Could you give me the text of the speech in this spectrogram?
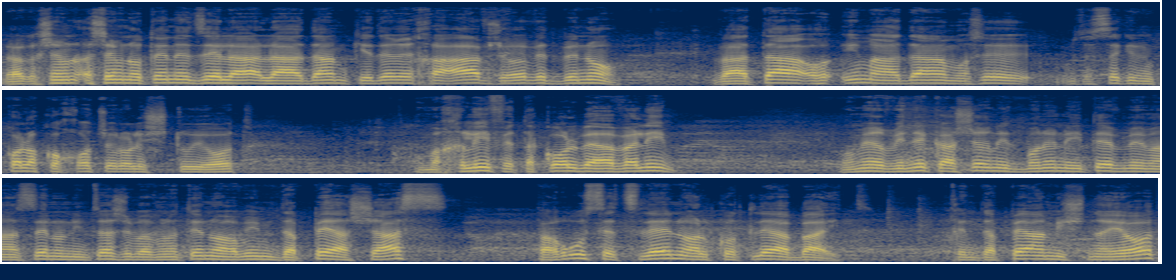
והשם נותן את זה לאדם כדרך האב שאוהב את בנו. ואתה, אם האדם עושה, מתעסק עם כל הכוחות שלו לשטויות, הוא מחליף את הכל בהבלים. הוא אומר, והנה כאשר נתבונן היטב במעשינו, נמצא שבבנותינו הרבים דפי הש"ס, פרוס אצלנו על כותלי הבית. וכן דפי המשניות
